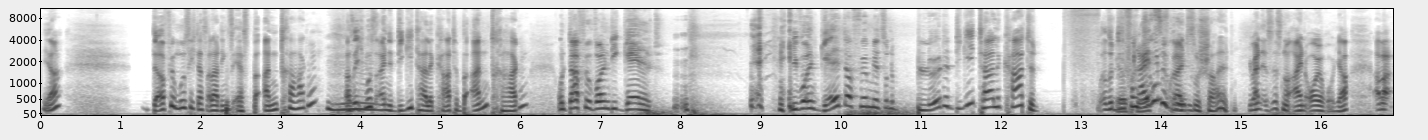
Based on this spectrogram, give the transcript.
Ja? Dafür muss ich das allerdings erst beantragen. Also ich muss eine digitale Karte beantragen und dafür wollen die Geld. die wollen Geld dafür, mir so eine blöde digitale Karte, also diese Ja, Funktion freizuschalten. Ich meine, es ist nur ein Euro, ja. Aber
